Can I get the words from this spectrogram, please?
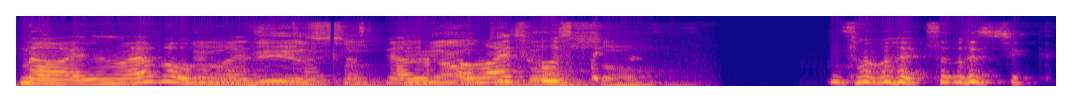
Não, ele não é burro, Eu mas tá, isso as piadas são mais rústicas. São mais rústicas.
